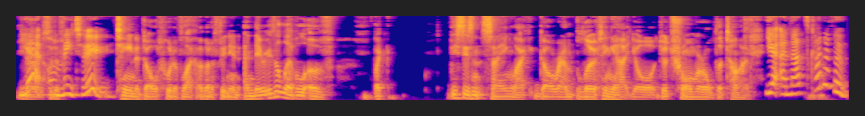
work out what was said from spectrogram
you know, yeah, sort oh, of me too. teen adulthood of like I got to fit in, and there is a level of like this isn't saying like go around blurting out your your trauma all the time. Yeah, and that's kind of a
